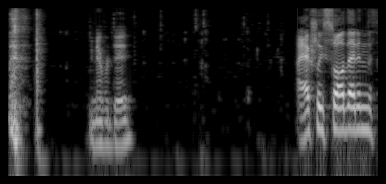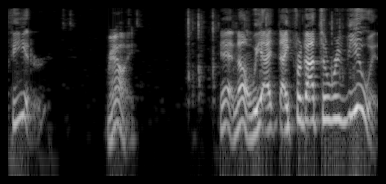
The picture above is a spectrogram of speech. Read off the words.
We never did? I actually saw that in the theater. Really? Yeah, no, we I, I forgot to review it.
